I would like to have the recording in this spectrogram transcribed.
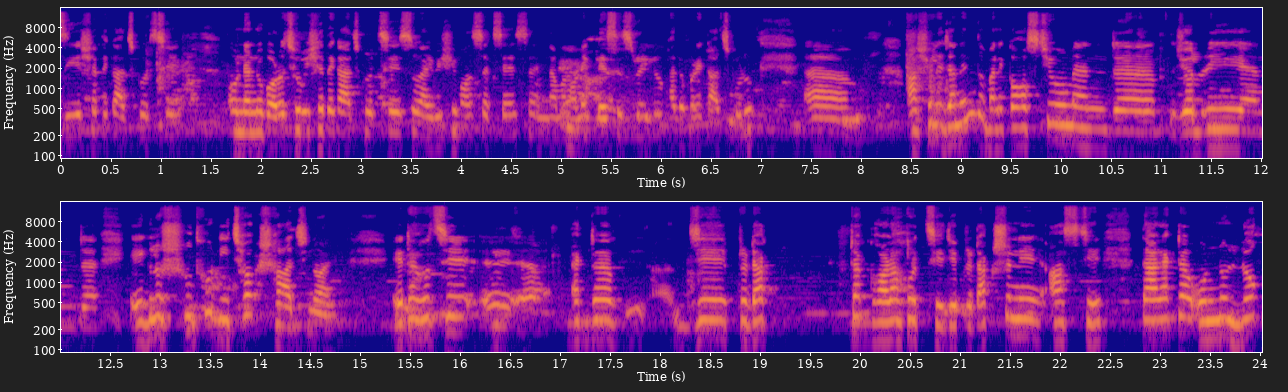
জি এর সাথে কাজ করছে, অন্যান্য বড় ছবির সাথে কাজ করছে so I wish him all success and আমার অনেক ব্লেসেস রইল, ভালো করে কাজ করুক। আসলে জানেন তো মানে কস্টিউম অ্যান্ড জুয়েলারি অ্যান্ড এইগুলো শুধু নিছক সাজ নয়। এটা হচ্ছে একটা যে প্রোডাক্ট টা করা হচ্ছে, যে প্রোডাকশনে আসছে, তার একটা অন্য লুক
